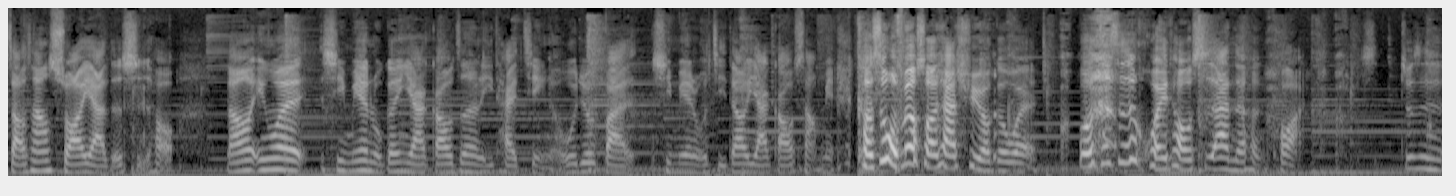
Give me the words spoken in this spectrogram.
早上刷牙的时候，然后因为洗面乳跟牙膏真的离太近了，我就把洗面乳挤到牙膏上面。可是我没有刷下去哦，各位，我就是回头是按的很快，就是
